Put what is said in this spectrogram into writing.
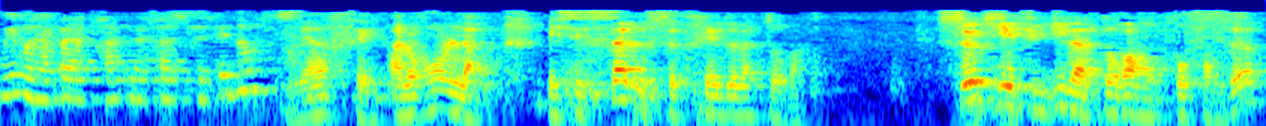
Oui, mais on n'a pas la phrase, la phrase précédente. Bien fait. Alors on l'a. Et c'est ça le secret de la Torah. Ceux qui étudient la Torah en profondeur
